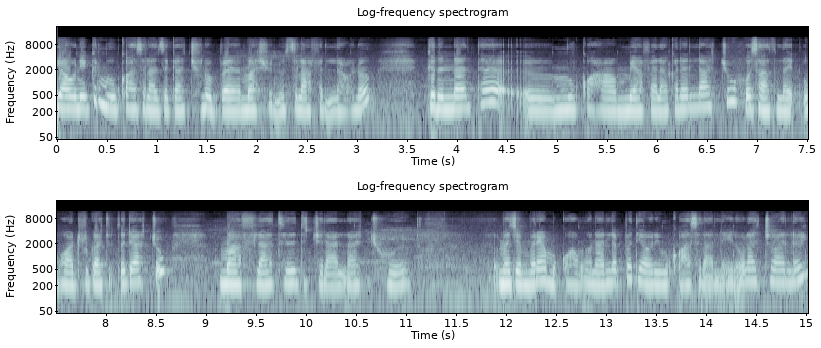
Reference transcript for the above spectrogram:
ያው እኔ ግን ሙቅ ውሃ ስላዘጋችሁ ነው፣ በማሽኑ ስላፈላሁ ነው። ግን እናንተ ሙቅ ውሃ የሚያፈላ ከሌላችሁ እሳት ላይ ውሃ አድርጋችሁ ጥዳችሁ ማፍላት ትችላላችሁ። መጀመሪያ ሙቅ ውሃ መሆን አለበት። ያው እኔ ሙቅ ውሃ ስላለኝ ነው እላቸዋለሁኝ።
